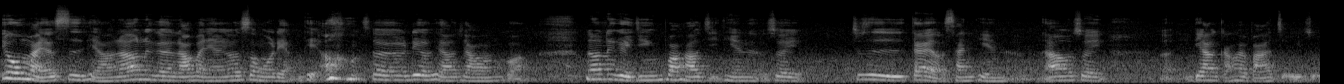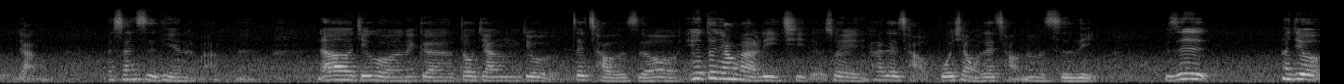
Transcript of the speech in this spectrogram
因为我买了四条，然后那个老板娘又送我两条，所以六条小黄瓜。然后那个已经放好几天了，所以就是大概有三天了，然后所以呃一定要赶快把它煮一煮，这样，三四天了吧，然后结果那个豆浆就在炒的时候，因为豆浆蛮有力气的，所以它在炒不会像我在炒那么吃力，可是他就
